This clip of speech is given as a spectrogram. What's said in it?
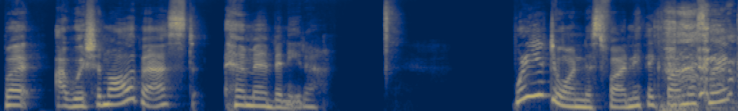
but I wish him all the best. Him and Benita. What are you doing this fun? Anything fun this week?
